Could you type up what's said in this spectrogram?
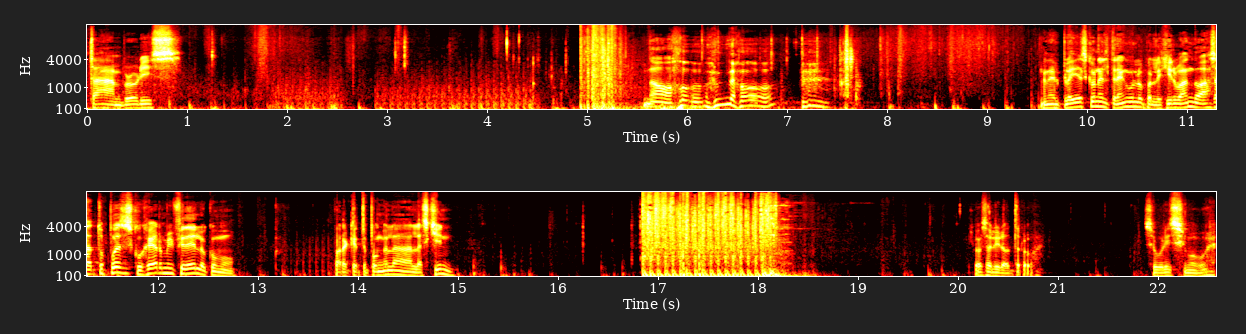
Están, brodies? No, no. En el play es con el triángulo para elegir bando. Ah, o sea, tú puedes escoger, mi Fidelo, como. Para que te ponga la, la skin. Va a salir otro, güey. Segurísimo, güey.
